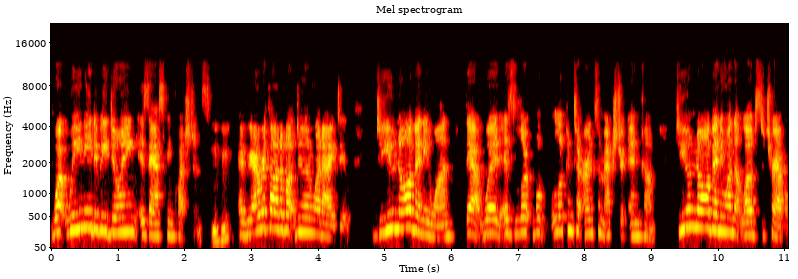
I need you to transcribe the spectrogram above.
What we need to be doing is asking questions. Mhm. Have you ever thought about doing what I do? Do you know of anyone that would is look, looking to earn some extra income? Do you know of anyone that loves to travel?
